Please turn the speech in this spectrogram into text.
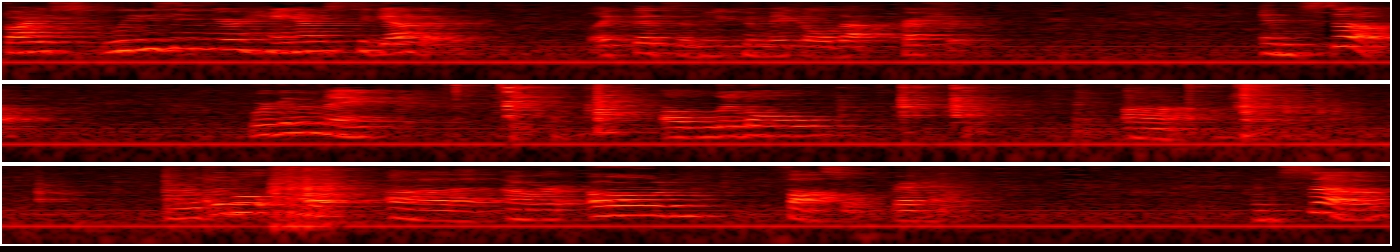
by squeezing your hands together like this, and you can make all that pressure. And so, we're gonna make a little, uh, our little, uh, our own fossil right now. And so,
